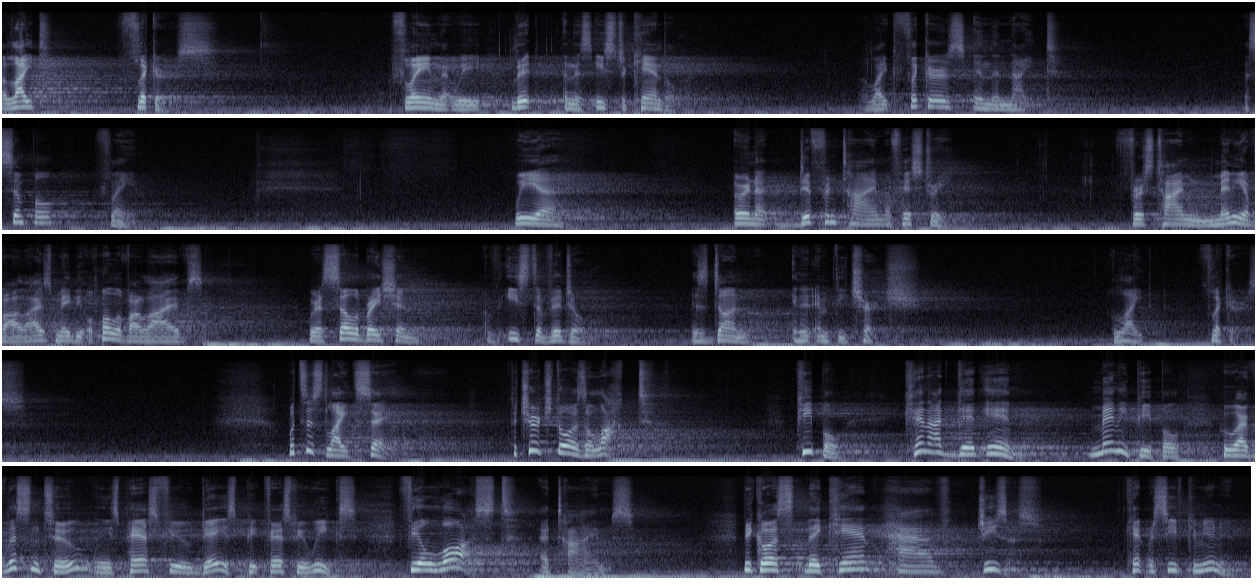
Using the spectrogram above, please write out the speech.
A light flickers, a flame that we lit in this Easter candle. A light flickers in the night, a simple flame. We uh, are in a different time of history. First time in many of our lives, maybe all of our lives, where a celebration of Easter Vigil is done in an empty church. Light flickers. What's this light say? The church doors are locked. People cannot get in. Many people who I've listened to in these past few days, past few weeks, feel lost at times because they can't have Jesus, can't receive communion.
